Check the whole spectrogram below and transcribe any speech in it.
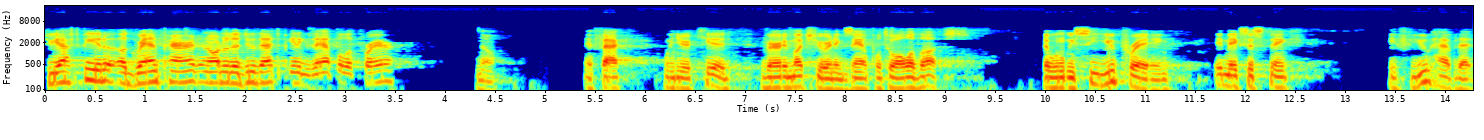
Do you have to be a, grandparent in order to do that, to be an example of prayer? No. In fact, when you're a kid, very much you're an example to all of us. That when we see you praying, it makes us think if you have that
